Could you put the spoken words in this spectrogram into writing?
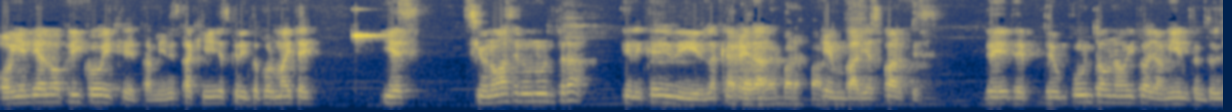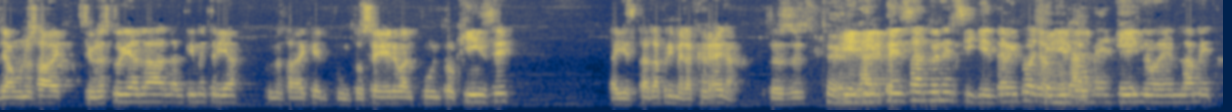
hoy en día lo aplico y que también está aquí escrito por Maite, y es, si uno va a hacer un ultra, tiene que dividir la carrera en varias partes. en varias partes, de, de, de un punto a un avituallamiento. Entonces ya uno sabe, si uno estudia la, la altimetría, uno sabe que el punto 0 al punto 15, ahí está la primera carrera. Entonces, Sí. ir, ir pensando en el siguiente avituallamiento Generalmente- y no en la meta.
